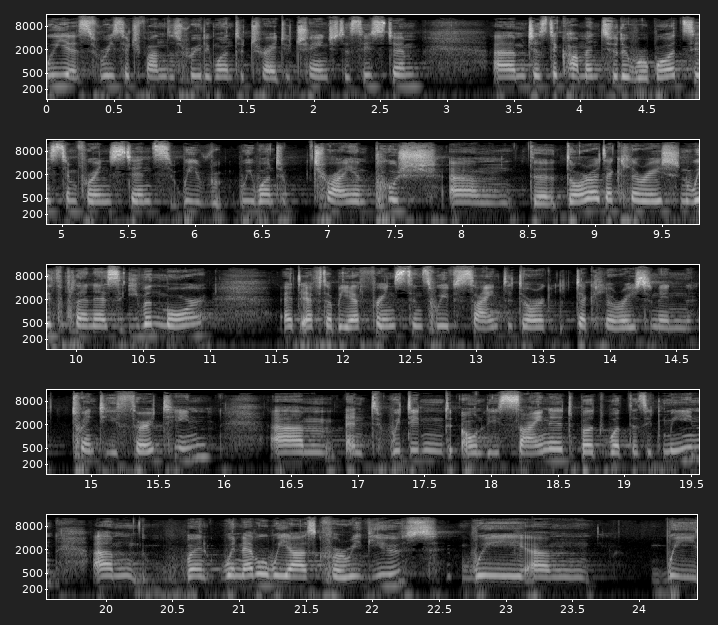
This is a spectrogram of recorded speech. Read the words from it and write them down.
we as research funders really want to try to change the system. Um, just a comment to the reward system, for instance, we, we want to try and push um, the DORA declaration with Plan S even more. At FWF, for instance, we've signed the DORA declaration in 2013, um, and we didn't only sign it, but what does it mean? Um, when, whenever we ask for reviews, we um, we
